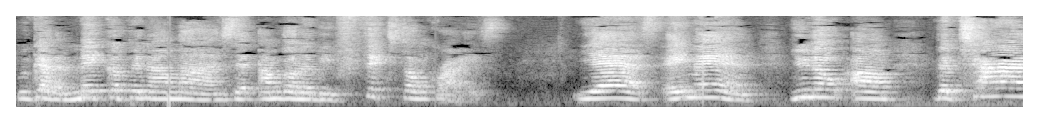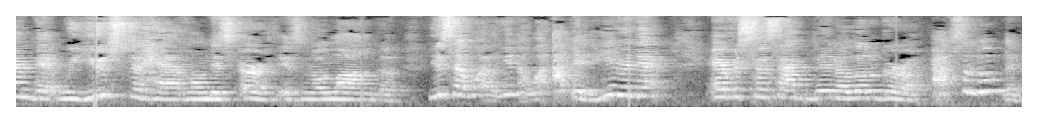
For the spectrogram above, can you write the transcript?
We've got to make up in our minds that I'm going to be fixed on Christ. Yes, amen. You know, um, the time that we used to have on this earth is no longer. You say, well, you know what? I've been hearing that ever since I've been a little girl. Absolutely.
